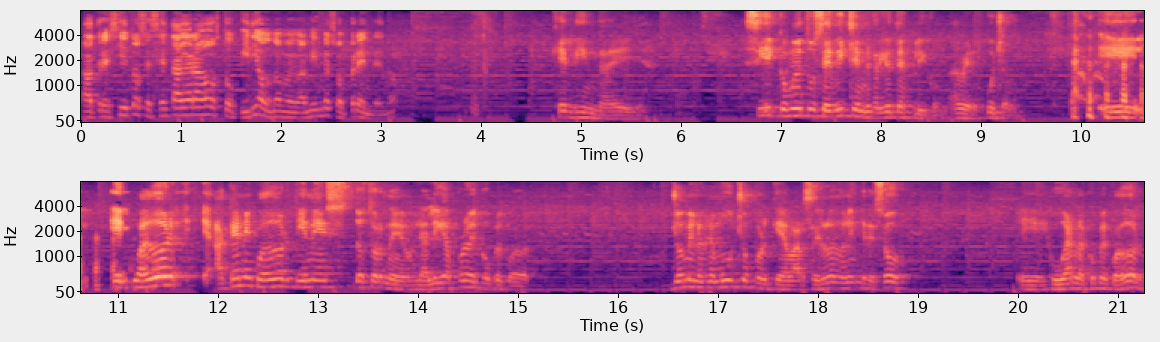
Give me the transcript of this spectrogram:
a 360 grados tu opinión, ¿no? A mí me sorprende, ¿no? Qué linda ella. Sigue comiendo tu ceviche mientras yo te explico. A ver, escúchame. Eh, Ecuador, acá en Ecuador tienes dos torneos, la Liga Pro y Copa Ecuador. Yo me enojé mucho porque a Barcelona no le interesó eh, jugar la Copa Ecuador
